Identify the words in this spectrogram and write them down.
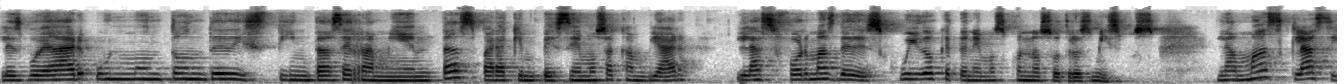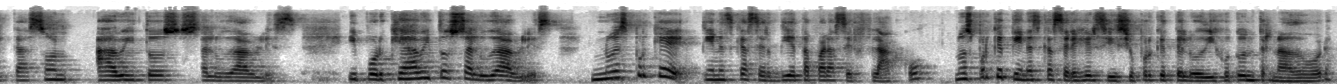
Les voy a dar un montón de distintas herramientas para que empecemos a cambiar las formas de descuido que tenemos con nosotros mismos. La más clásica son hábitos saludables. ¿Y por qué hábitos saludables? No es porque tienes que hacer dieta para ser flaco, no es porque tienes que hacer ejercicio porque te lo dijo tu entrenador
